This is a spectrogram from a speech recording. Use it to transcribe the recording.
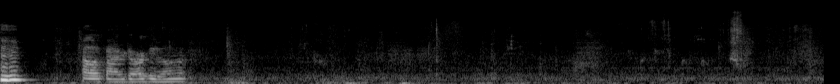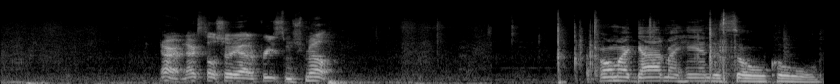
Was kind of darky, wasn't it? Alright, next I'll show you how to freeze some smelt. Oh my god, my hand is so cold.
